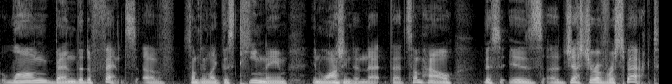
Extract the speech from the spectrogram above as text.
long been the defense of something like this team name in Washington. That that somehow this is a gesture of respect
